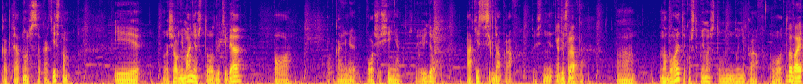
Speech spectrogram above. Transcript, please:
как ты относишься к артистам, и обращал внимание, что для тебя, по, по крайней мере, по ощущениям, что я видел, артист всегда прав. То есть, не, Это если, правда. А, но бывает такое, что ты понимаешь, что он ну, не прав. Вот. Бывает,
